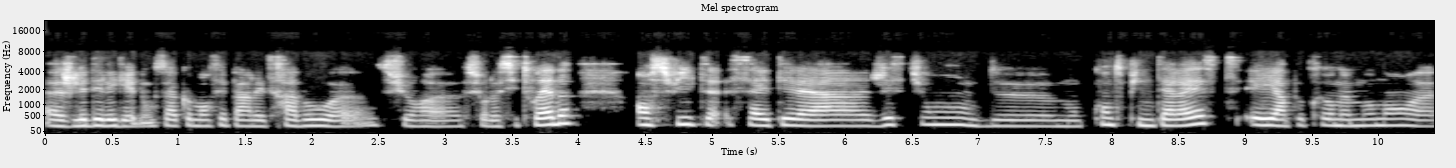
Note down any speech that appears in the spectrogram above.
euh, je les déléguais. Donc ça a commencé par les travaux euh, sur, euh, sur le site web. Ensuite, ça a été la gestion de mon compte Pinterest et à peu près au même moment,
